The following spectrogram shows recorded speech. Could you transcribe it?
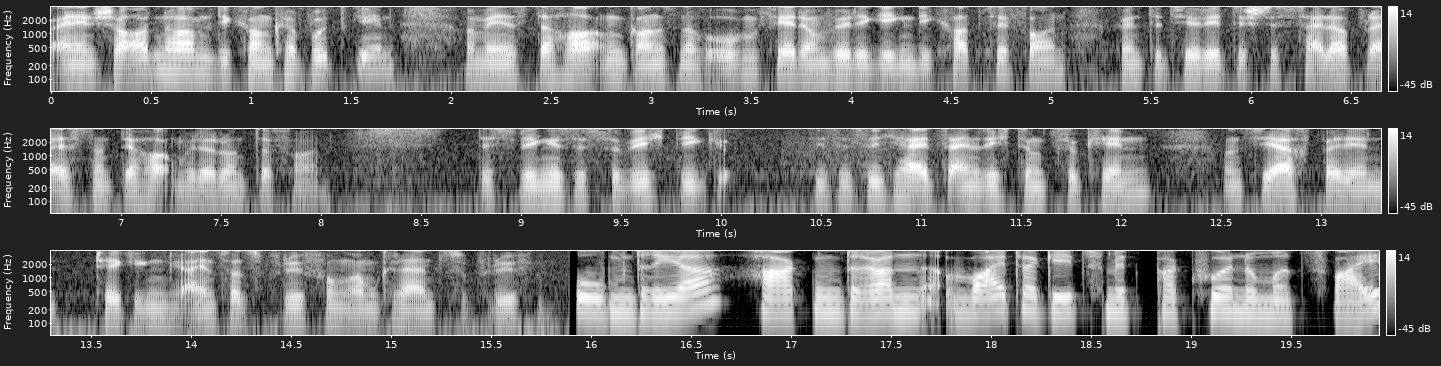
einen Schaden haben, die kann kaputt gehen. Und wenn jetzt der Haken ganz nach oben fährt und würde gegen die Katze fahren, könnte theoretisch das Seil abreißen und der Haken wieder runterfahren. Deswegen ist es so wichtig, diese Sicherheitseinrichtung zu kennen und sie auch bei den tägigen Einsatzprüfungen am Kran zu prüfen. Obendreher, Haken dran, weiter geht's mit Parcours Nummer 2.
